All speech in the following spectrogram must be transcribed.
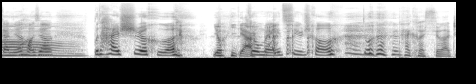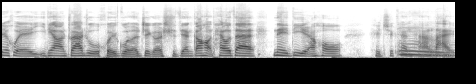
感觉好像不太适合，有一点就没去成，对，太可惜了，这回一定要抓住回国的这个时间，刚好他又在内地，然后。可以去看他来，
